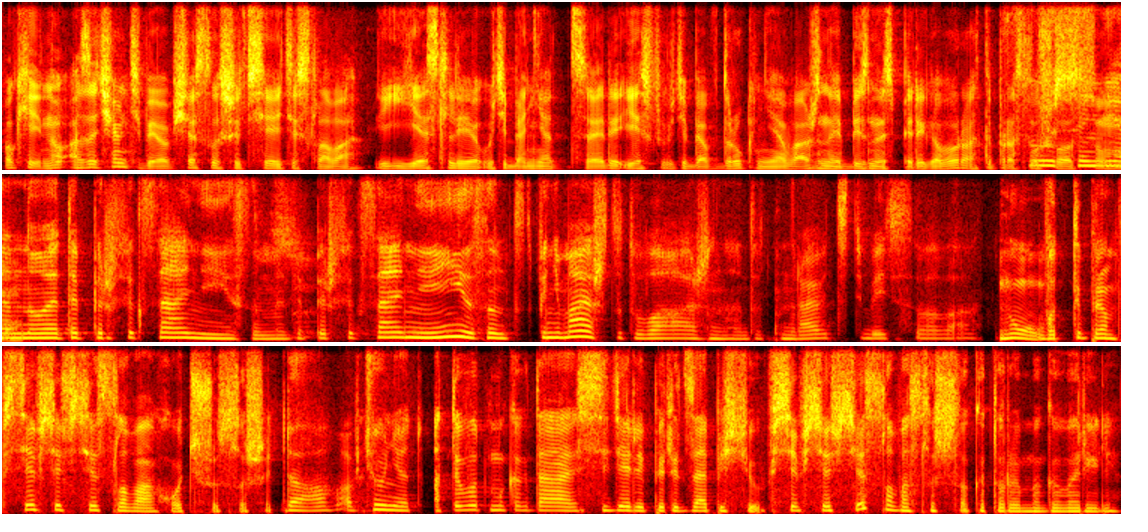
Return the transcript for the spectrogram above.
Окей, ну а зачем тебе вообще слышать все эти слова? Если у тебя нет цели, если у тебя вдруг не важные бизнес-переговоры, а ты прослушала Слушай, сумму. ну это перфекционизм, это перфекционизм. Тут понимаешь, тут важно, тут нравятся тебе эти слова. Ну, вот ты прям все-все-все слова хочешь услышать. Да, а почему нет? А ты вот мы когда сидели перед записью, все-все-все слова слышала, которые мы говорили?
